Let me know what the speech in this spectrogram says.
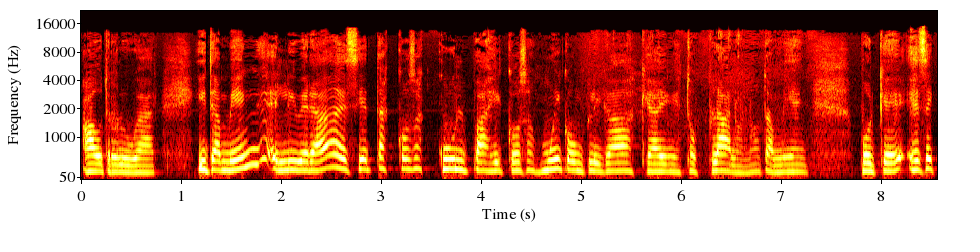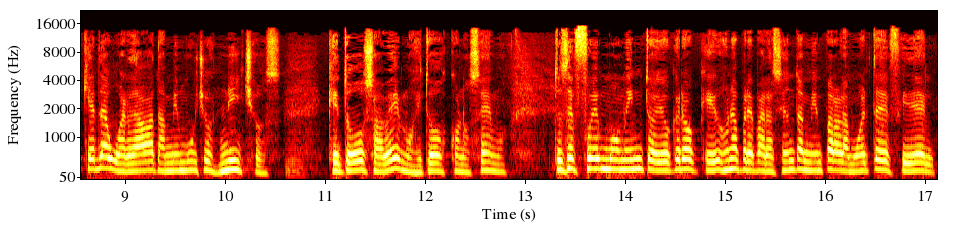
a otro lugar. Y también liberada de ciertas cosas, culpas y cosas muy complicadas que hay en estos planos, ¿no? También, porque esa izquierda guardaba también muchos nichos que todos sabemos y todos conocemos. Entonces fue un momento, yo creo que es una preparación también para la muerte de Fidel.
